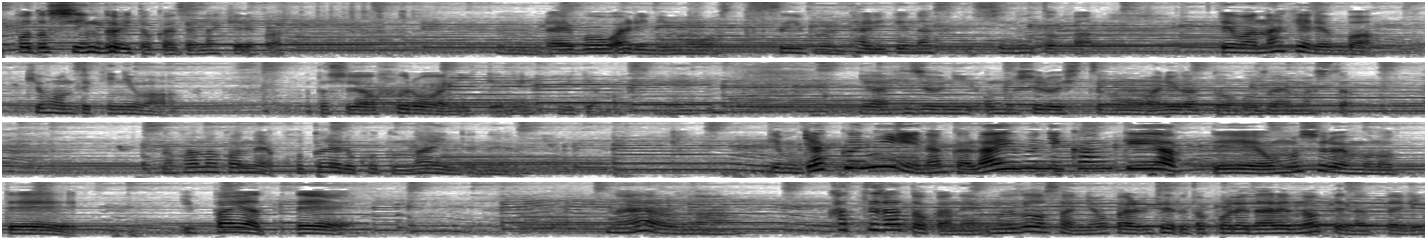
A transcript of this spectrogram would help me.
っぽどしんどいとかじゃなければ、うん、ライブ終わりにもう水分足りてなくて死ぬとかではなければ基本的には私はフロアにいてね見てますね。いや非常に面白い質問ありがとうございました。なかなかね答えることないんでね。でも逆になんかライブに関係あって面白いものっていっぱいあってなんやろな。カツラとかね無造作に置かれてるとこれ誰のってなったり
